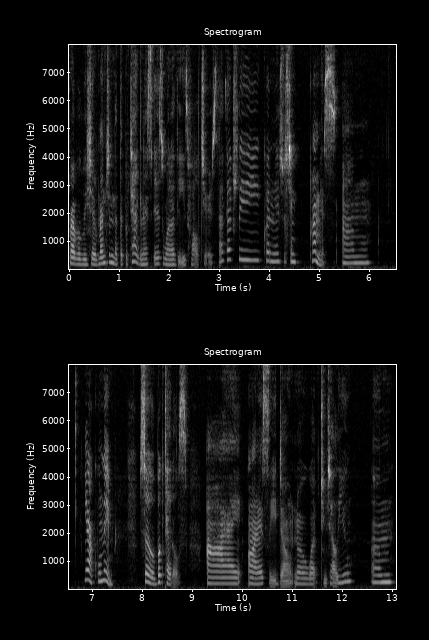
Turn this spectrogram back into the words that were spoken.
Probably should have mentioned that the protagonist is one of these vultures. That's actually quite an interesting premise. Um, yeah, cool name. So, book titles. I honestly don't know what to tell you. Um,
